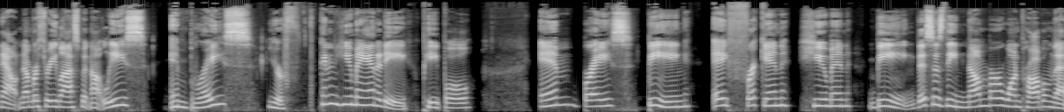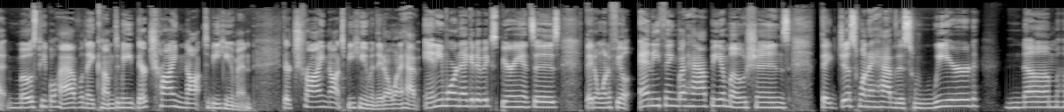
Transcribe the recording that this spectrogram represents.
Now, number three, last but not least, embrace your fucking humanity, people embrace being a freaking human being. This is the number one problem that most people have when they come to me. They're trying not to be human. They're trying not to be human. They don't want to have any more negative experiences. They don't want to feel anything but happy emotions. They just want to have this weird, numb,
